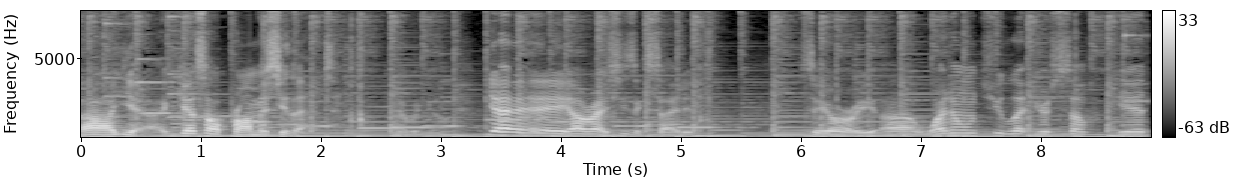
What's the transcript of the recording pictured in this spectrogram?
Uh, yeah, I guess I'll promise you that. There we go. Yay! Alright, she's excited. Sayori, uh, why don't you let yourself get,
